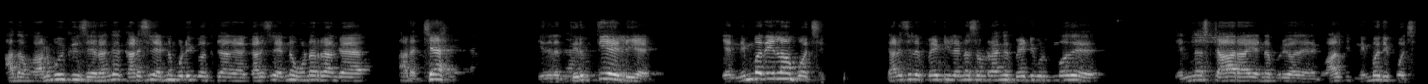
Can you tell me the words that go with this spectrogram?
அதை அவங்க அனுபவிக்க செய்யறாங்க கடைசியில என்ன முடிவுக்கு வந்துட்டாங்க? கடைசியில என்ன உணர்றாங்க? அடச்சே இதுல திருப்தியே இல்லையே. என் நிம்மதியெல்லாம் போச்சு. கடைசியில பேட்டியில என்ன சொல்றாங்க? பேட்டி கொடுக்கும்போது என்ன ஸ்டாரா என்ன பிரயோஜனம் எனக்கு வாழ்க்கை நிம்மதி போச்சு.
